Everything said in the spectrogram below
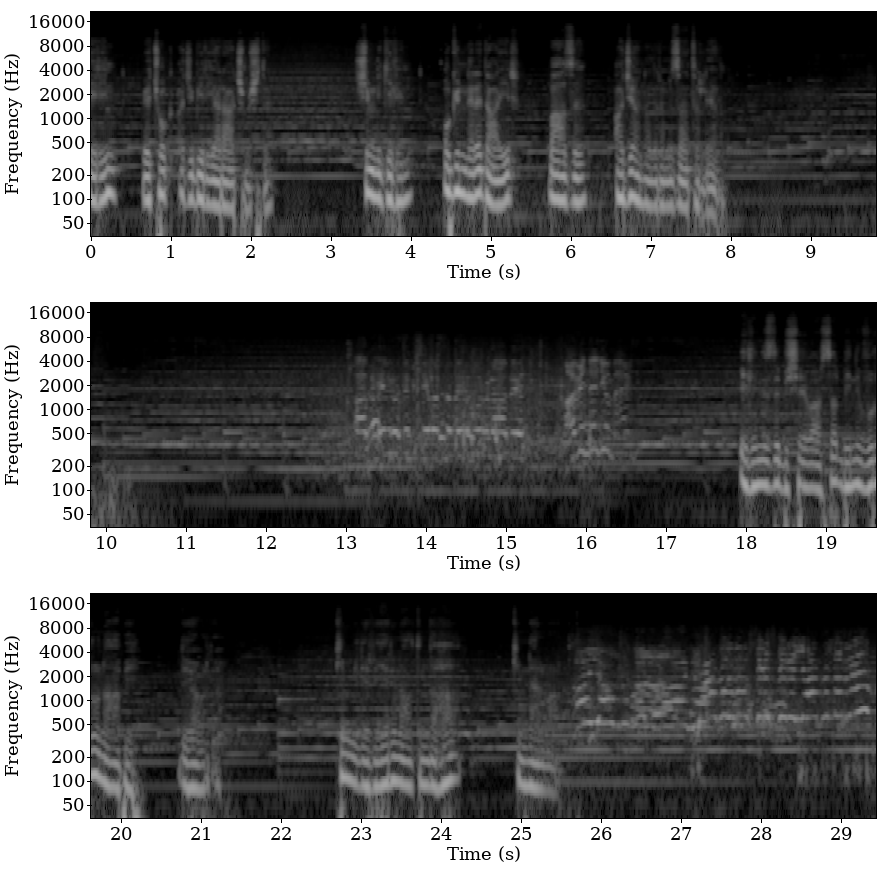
derin ve çok acı bir yara açmıştı. Şimdi gelin o günlere dair bazı acı anılarımızı hatırlayalım. Elinizde bir şey varsa beni vurun abi. Abi ne diyorum her Elinizde bir şey varsa beni vurun abi diyordu. Kim bilir yerin altında ha kimler vardı. Ay yavrularım. Yavrularım ses verin yavrularım.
